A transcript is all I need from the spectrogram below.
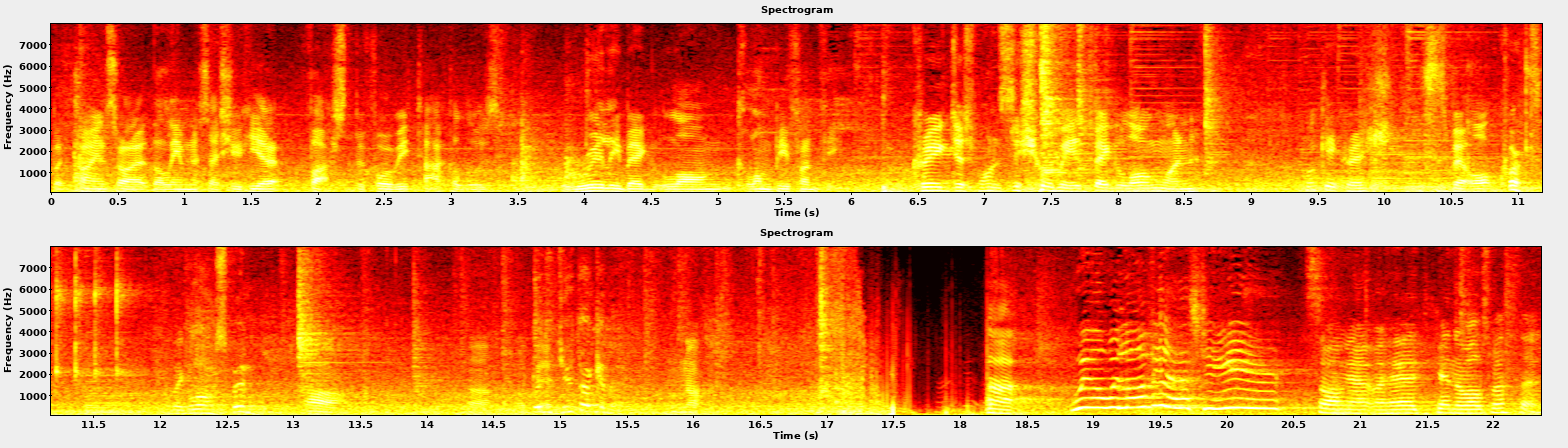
but try and sort out the lameness issue here first before we tackle those really big, long, clumpy front feet. Craig just wants to show me his big, long one. Okay, Craig, this is a bit awkward. Like a long spoon. Oh. Oh, okay. What did you think of it? Nothing. Uh, Will We Love You Last Year song out of my head. Ken the Will Smith thing.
